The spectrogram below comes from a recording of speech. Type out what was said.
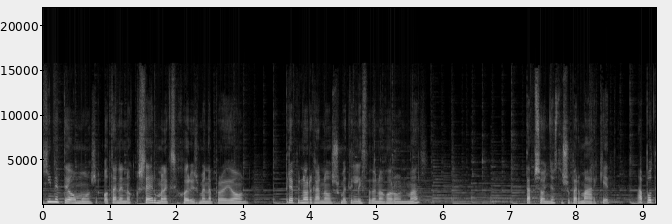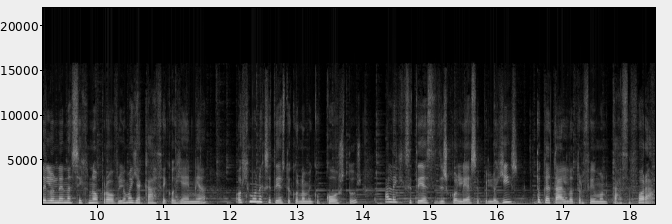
Γίνεται όμως όταν ενώ ξέρουμε να ξεχωρίζουμε ένα προϊόν, πρέπει να οργανώσουμε τη λίστα των αγορών μας; Τα ψώνια στο σούπερ μάρκετ αποτελούν ένα συχνό πρόβλημα για κάθε οικογένεια, όχι μόνο εξαιτίας του οικονομικού κόστους, αλλά και εξαιτίας της δυσκολίας επιλογής των κατάλληλων τροφίμων κάθε φορά.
